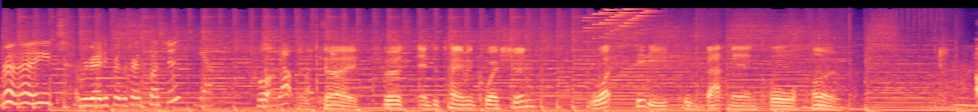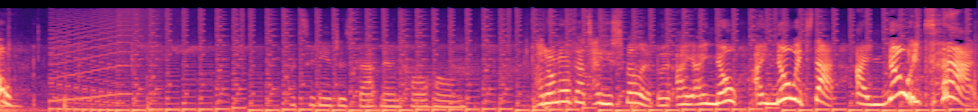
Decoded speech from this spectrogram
right. Are we ready for the first question? Yeah. Cool. Yep. Okay, first entertainment question. What city does Batman call home? Oh. What city does Batman call home? I don't know if that's how you spell it, but I, I know, I know it's that. I know it's that.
